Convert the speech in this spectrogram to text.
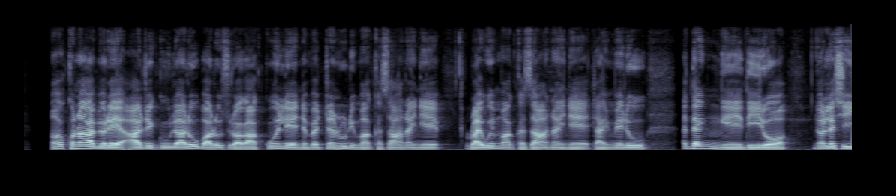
။နော်ခုနကပြောတဲ့ Articular တို့ဘာလို့ဆိုတာကကွင်းလေနံပါတ်10တို့ဒီမှာကစားနိုင်တယ်။ right wing မှာကစားနိုင်တယ်။ဒါပေမဲ့လို့အသက်ငယ်သေးတော့နော်လက်ရှိ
